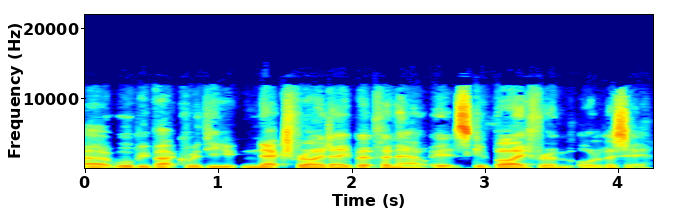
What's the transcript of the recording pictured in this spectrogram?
Uh, we'll be back with you next Friday, but for now, it's goodbye from all of us here.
